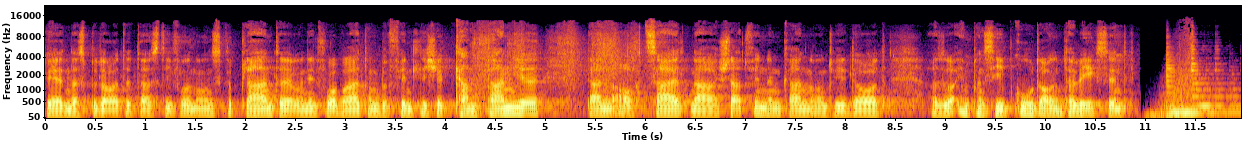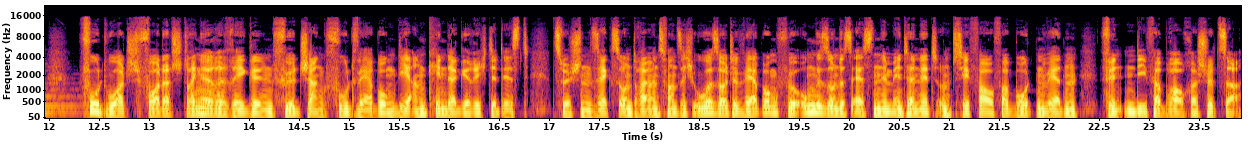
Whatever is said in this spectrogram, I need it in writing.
werden. Das bedeutet, dass die von uns geplante und in Vorbereitung befindliche Kampagne dann auch zeitnah stattfinden kann und wir dort also im Prinzip gut unterwegs sind. Foodwatch fordert strengere Regeln für Junkfood-Werbung, die an Kinder gerichtet ist. Zwischen 6 und 23 Uhr sollte Werbung für ungesundes Essen im Internet und TV verboten werden, finden die Verbraucherschützer.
